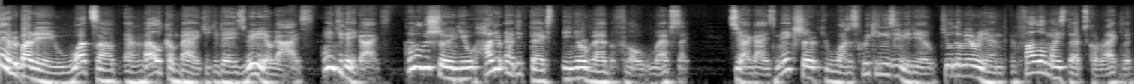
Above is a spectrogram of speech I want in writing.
Hey everybody, what's up and welcome back to today's video guys. And today guys, I will be showing you how to edit text in your Webflow website. So yeah guys, make sure to watch this quick and easy video till the very end and follow my steps correctly.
